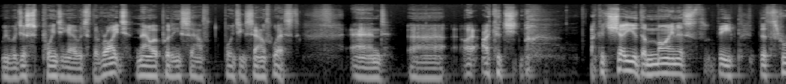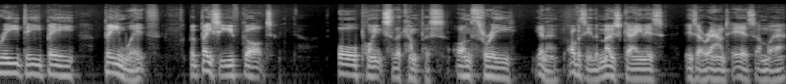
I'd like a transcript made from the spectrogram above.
we were just pointing over to the right. Now we're putting south, pointing southwest, and uh, I, I could, I could show you the minus the the three dB beam width, but basically you've got all points of the compass on three you know, obviously the most gain is is around here somewhere,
